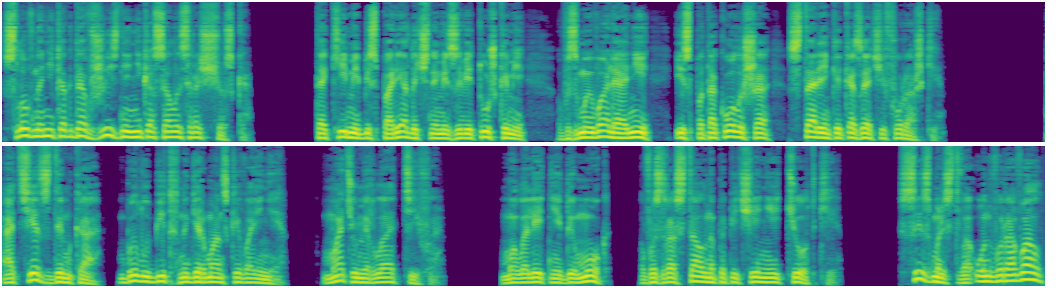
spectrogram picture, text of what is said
словно никогда в жизни не касалась расческа. Такими беспорядочными завитушками взмывали они из-под околыша старенькой казачьей фуражки. Отец Дымка был убит на германской войне, мать умерла от тифа. Малолетний Дымок возрастал на попечении тетки. С измальства он воровал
